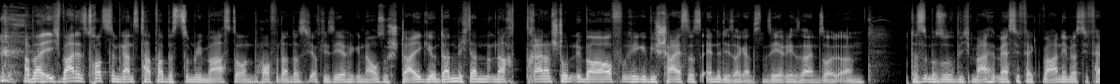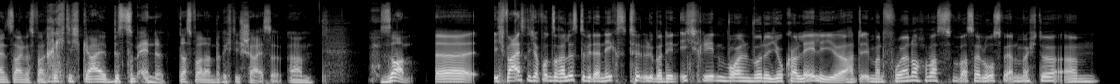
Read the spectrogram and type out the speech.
aber ich warte jetzt trotzdem ganz tapfer bis zum Remaster und hoffe dann, dass ich auf die Serie genauso steige und dann mich dann nach 300 Stunden über aufrege, wie scheiße das Ende dieser ganzen Serie sein soll. Ähm, das ist immer so, wie ich Ma- Mass Effect wahrnehme, dass die Fans sagen, das war richtig geil bis zum Ende. Das war dann richtig scheiße. Ähm, so, äh, ich weiß nicht, auf unserer Liste wie der nächste Titel, über den ich reden wollen würde, Yooka-Laylee. Hatte jemand vorher noch was, was er loswerden möchte? Ähm,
